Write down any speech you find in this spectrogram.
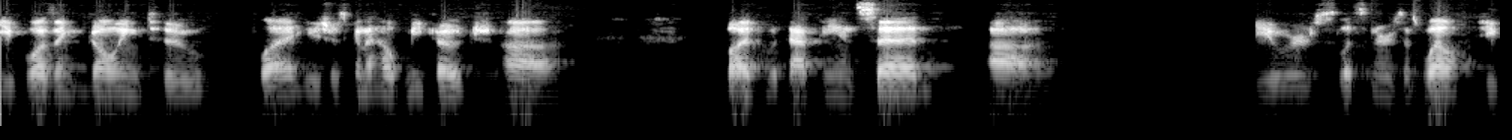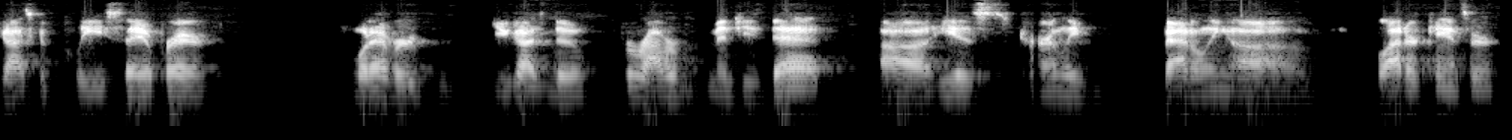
he wasn't going to play; he was just going to help me coach. Uh, but with that being said, uh, viewers, listeners as well, if you guys could please say a prayer, whatever you guys do for Robert Minji's dad. Uh, he is currently battling uh, bladder cancer,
